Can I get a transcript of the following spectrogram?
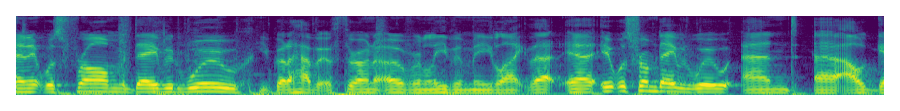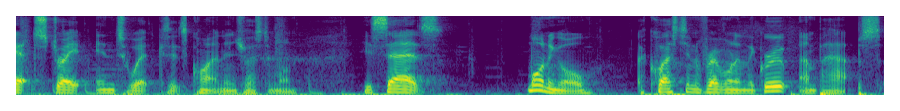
And it was from David Wu. You've got a habit of throwing it over and leaving me like that. Uh, it was from David Wu, and uh, I'll get straight into it because it's quite an interesting one. He says, Morning all. A question for everyone in the group, and perhaps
